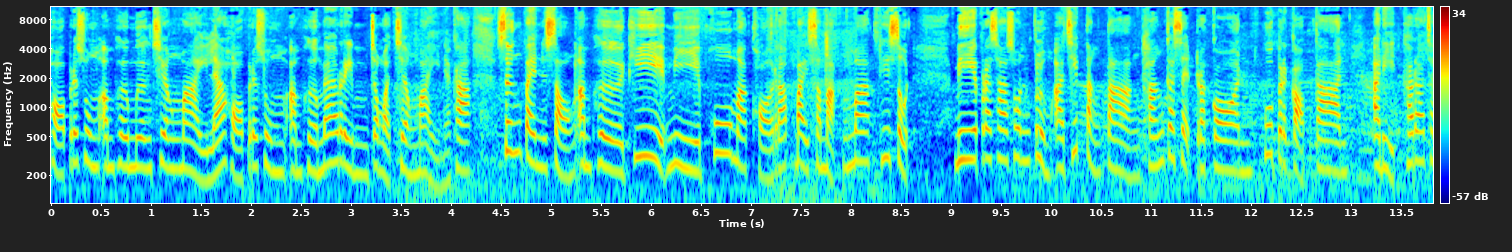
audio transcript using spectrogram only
หอประชุมอำเภอเมืองเชียงใหม่ และหอประชุมอำเภอแม่ริมจังหวัดเชียงใหม่นะคะ ซึ่งเป็น2อำเภอที่มีผู้มาขอรับใบสมัครมากที่สุด มีประชาชนกลุ่มอาชีพต่างๆ ทั้งเกษตรกร ผู้ประกอบการ อดีตข้าราช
